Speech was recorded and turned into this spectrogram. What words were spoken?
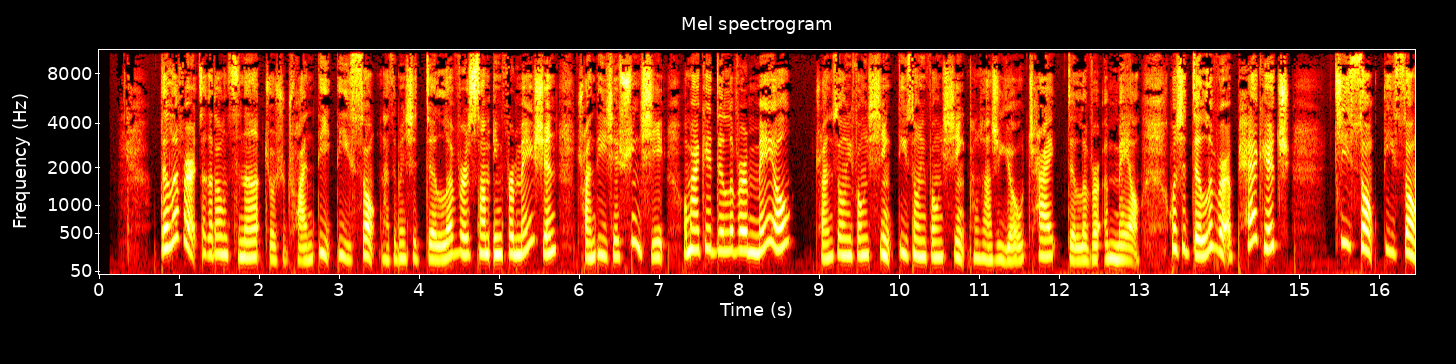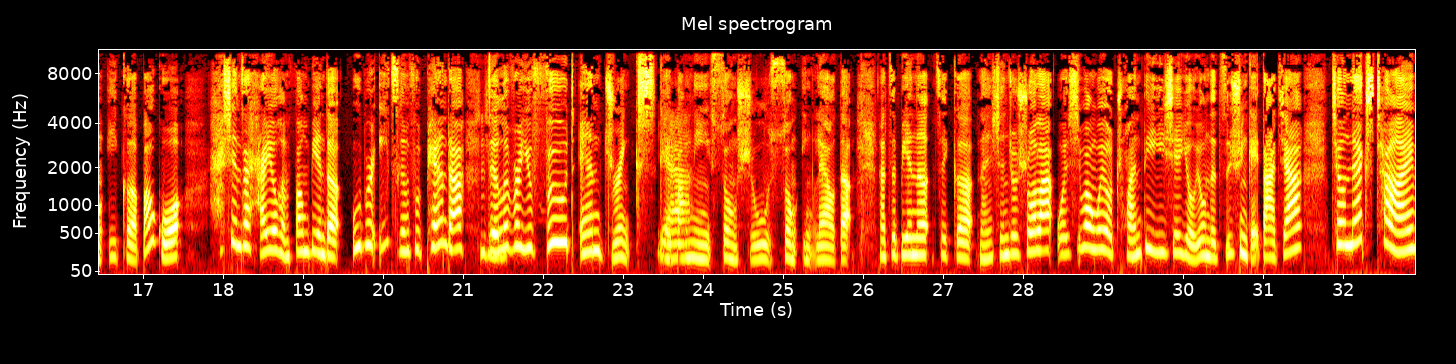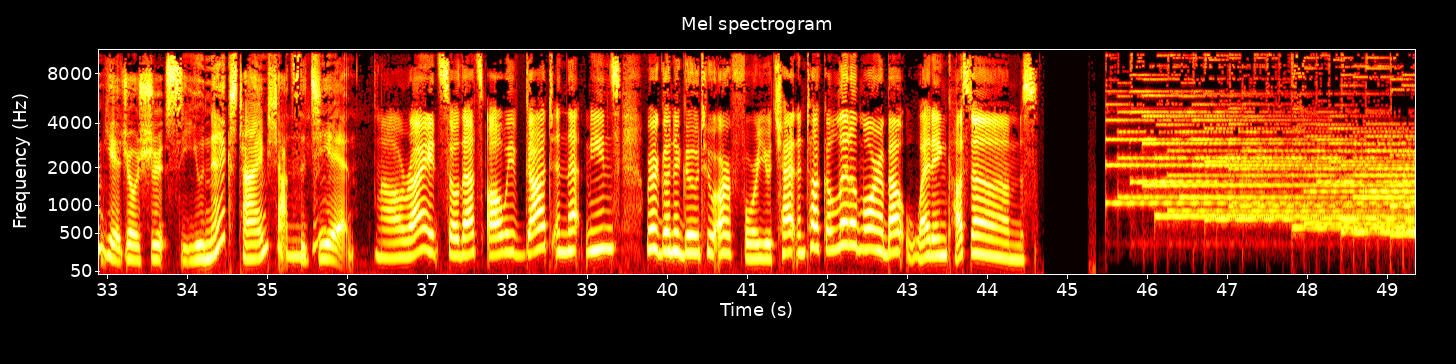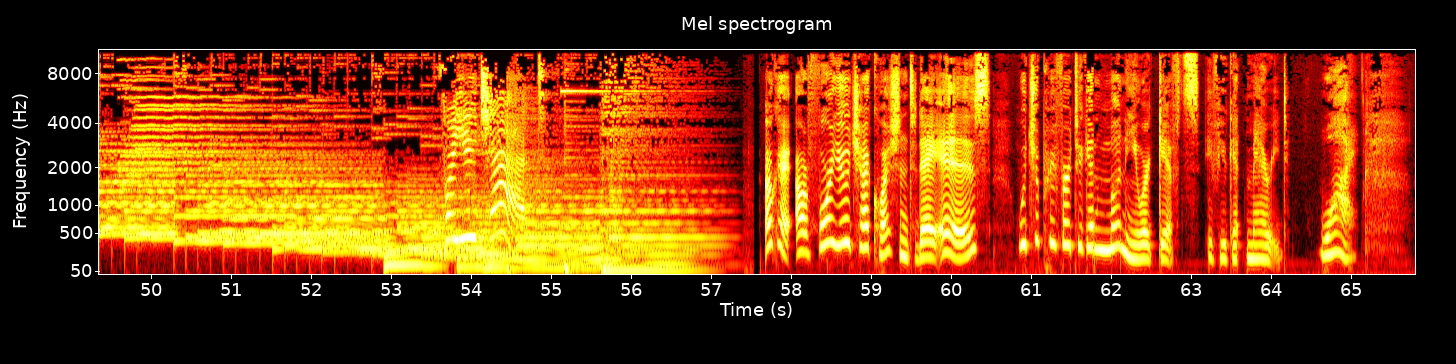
Deliver 这个动词呢，就是传递、递送。那这边是 deliver some information，传递一些讯息。我们还可以 deliver mail， 传送一封信、递送一封信，通常是邮差 deliver a mail，或是 deliver a package，寄送、递送一个包裹。现在还有很方便的 Uber Eats 跟 Food Panda deliver you food and drinks，可以帮你送食物、送饮料的。那这边呢，这个男生就说啦：“我希望我有传递一些有用的资讯给大家。Till next time，也就是 see you next time，下次见。All right, so that's all we've got, and that means we're going to go to our For You chat and talk a little more about wedding customs. For you chat. Okay, our for you chat question today is: Would you prefer to get money or gifts if you get married? Why?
